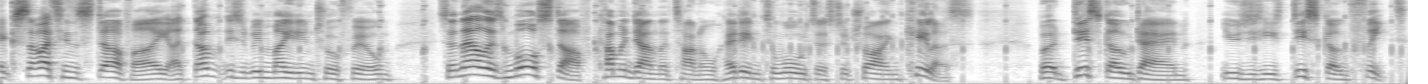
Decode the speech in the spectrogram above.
Exciting stuff, eh? I don't think this has been made into a film. So now there's more stuff coming down the tunnel, heading towards us to try and kill us. But Disco Dan uses his disco feet,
